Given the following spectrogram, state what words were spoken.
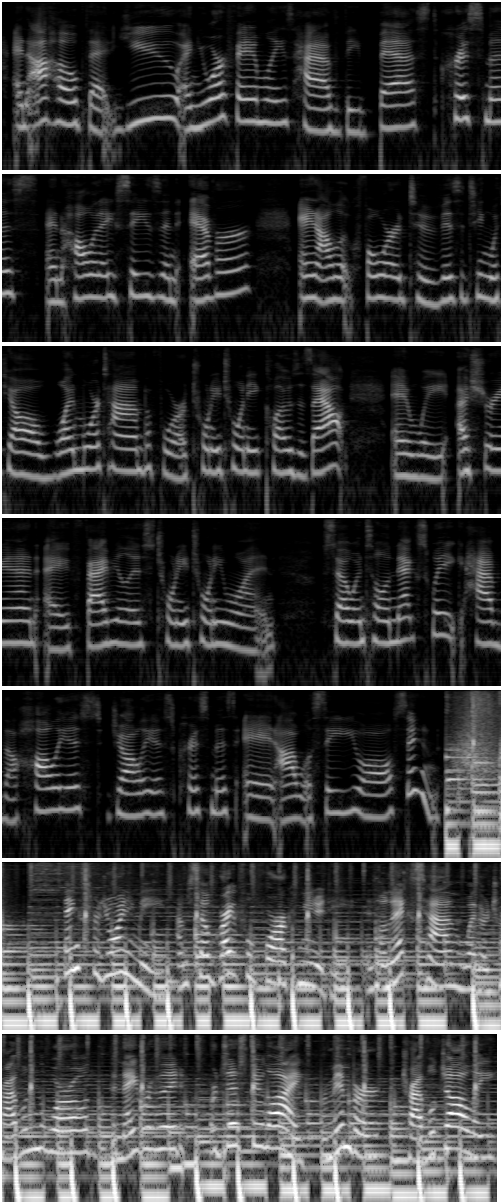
And I hope that you and your families have the best Christmas and holiday season ever. And I look forward to visiting with y'all one more time before 2020 closes out and we usher in a fabulous 2021. So until next week, have the holliest, jolliest Christmas, and I will see you all soon. Thanks for joining me. I'm so grateful for our community. Until next time, whether traveling the world, the neighborhood, or just through life, remember travel jolly.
